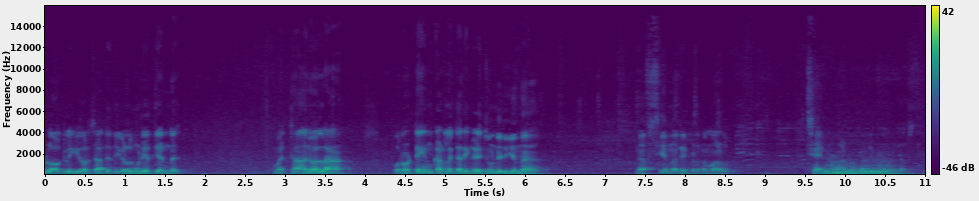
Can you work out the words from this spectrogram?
വ്ളോഗിലേക്ക് കുറച്ച് അതിഥികളും കൂടി എത്തിയിട്ടുണ്ട്. മറ്റാരുമല്ല പൊറോട്ടയും കടലക്കറിയും കഴിച്ചുകൊണ്ടിരിക്കുന്ന നഫ്സി എന്നറിയപ്പെടുന്ന മാളു. ചേ മാളു എന്നറിയപ്പെടുന്ന നഫ്സി.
